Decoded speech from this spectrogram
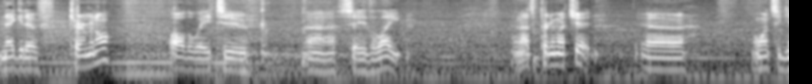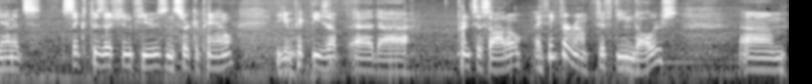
negative terminal all the way to uh, say the light. And that's pretty much it. Uh, once again it's six position fuse and circuit panel. You can pick these up at uh, Princess Auto. I think they're around $15 um,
